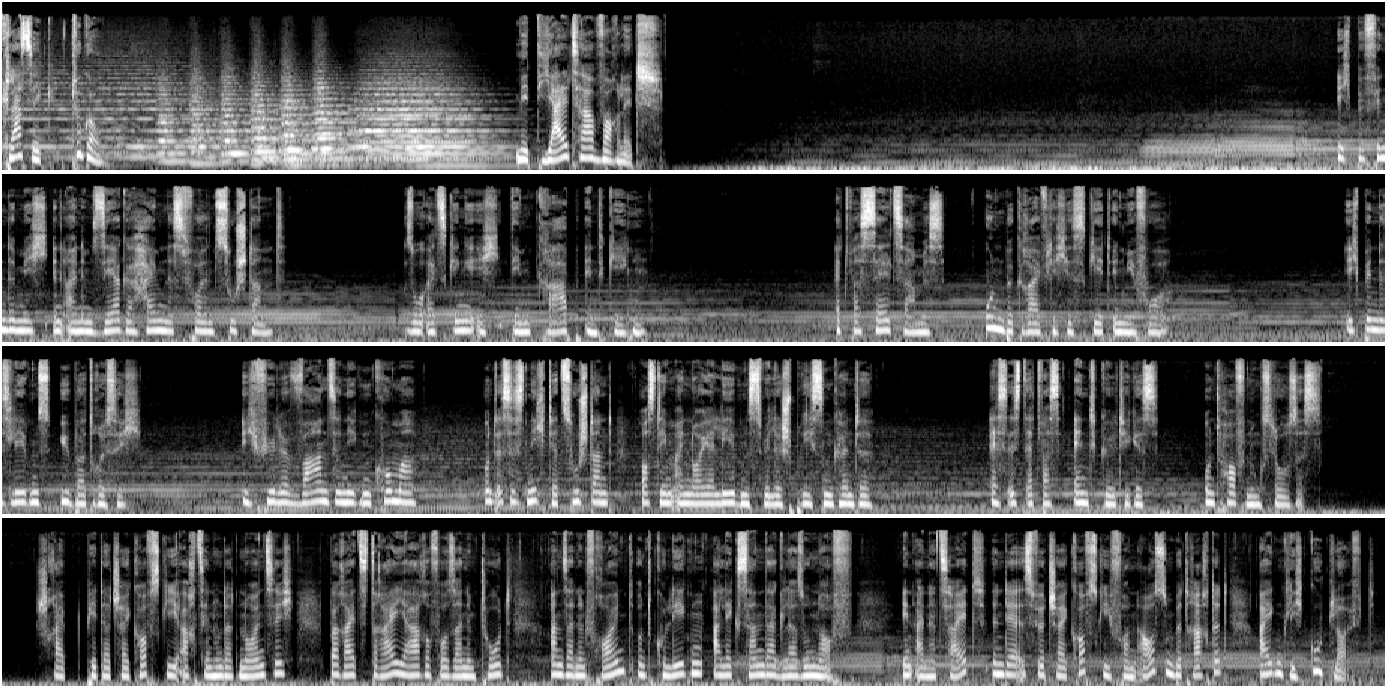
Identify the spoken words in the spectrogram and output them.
Klassik to go. Mit Jalta Worlic. Ich befinde mich in einem sehr geheimnisvollen Zustand, so als ginge ich dem Grab entgegen. Etwas Seltsames, Unbegreifliches geht in mir vor. Ich bin des Lebens überdrüssig. Ich fühle wahnsinnigen Kummer und es ist nicht der Zustand, aus dem ein neuer Lebenswille sprießen könnte. Es ist etwas Endgültiges und Hoffnungsloses, schreibt Peter Tschaikowski 1890, bereits drei Jahre vor seinem Tod, an seinen Freund und Kollegen Alexander Glasunow, in einer Zeit, in der es für Tschaikowski von außen betrachtet eigentlich gut läuft.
